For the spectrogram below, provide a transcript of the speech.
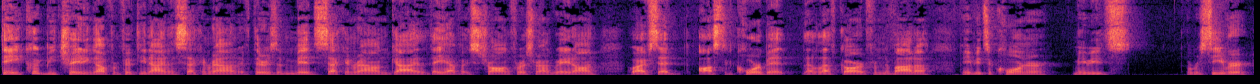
they could be trading up from 59 in the second round. If there's a mid second round guy that they have a strong first round grade on, who I've said Austin Corbett, that left guard from Nevada, maybe it's a corner, maybe it's a receiver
